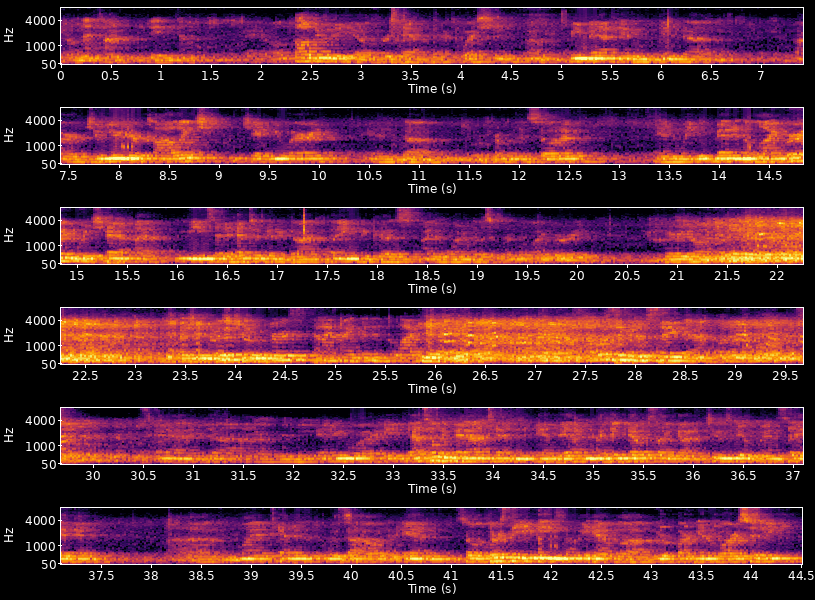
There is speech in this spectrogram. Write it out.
from that time, your dating time. Okay, I'll, I'll do the uh, first half of that question. Um, we met in, in uh, junior year of college in January, and uh, we're from Minnesota. And we met in the library, which ha- uh, means that it had to have been a God thing because neither one of us were in the library very often. Especially those two. First time I've been in the library. Yeah. I wasn't going to say that, but I was. And um, anyway, that's how we met, and, and then I think that was like on a Tuesday or Wednesday, and then uh, my attendance was out, and so Thursday evening we have uh, we were part of InterVarsity,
